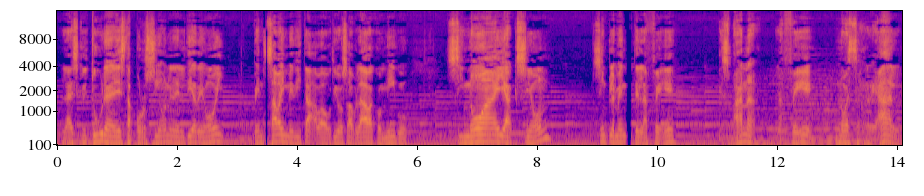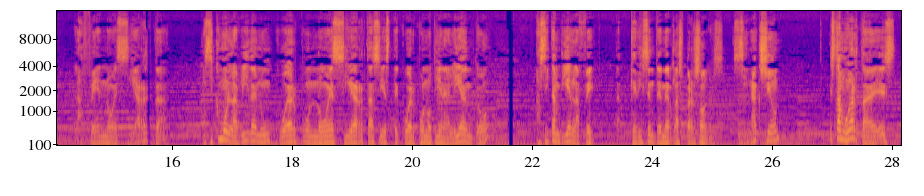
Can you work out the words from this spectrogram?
la escritura, esta porción en el día de hoy, pensaba y meditaba o Dios hablaba conmigo. Si no hay acción, simplemente la fe es vana, la fe no es real, la fe no es cierta. Así como la vida en un cuerpo no es cierta si este cuerpo no tiene aliento, así también la fe que dicen tener las personas sin acción está muerta, es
